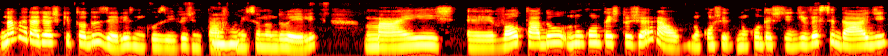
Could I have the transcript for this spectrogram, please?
Na verdade, acho que todos eles, inclusive, a gente está uhum. mencionando ele, mas é, voltado num contexto geral, num, num contexto de diversidade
